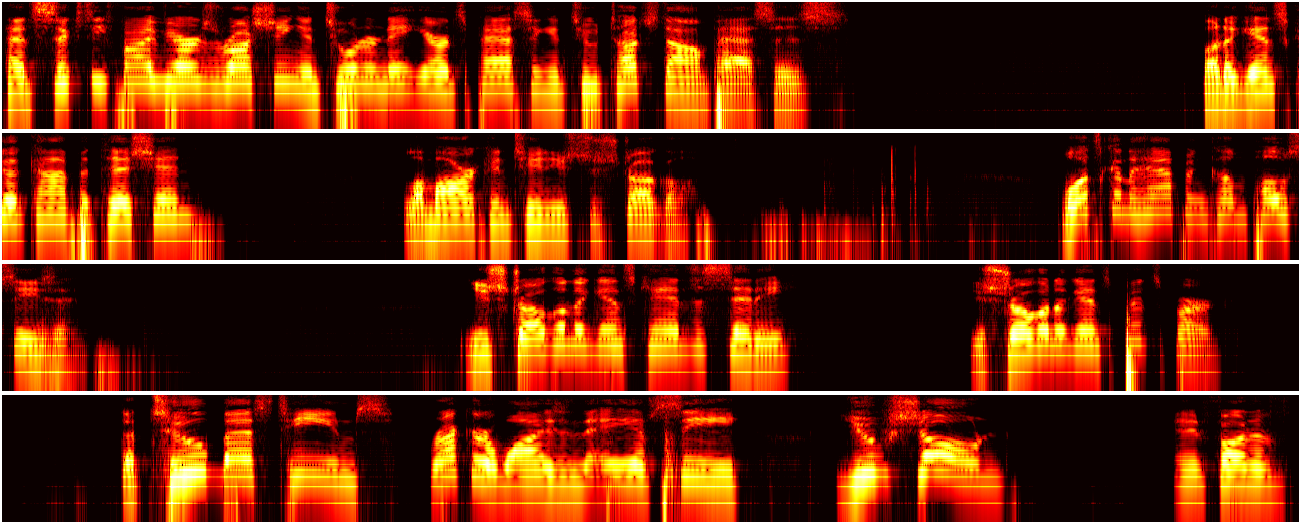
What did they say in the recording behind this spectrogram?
had 65 yards rushing and 208 yards passing and two touchdown passes. But against good competition, Lamar continues to struggle. What's going to happen come postseason? You struggled against Kansas City. You struggled against Pittsburgh. The two best teams, record wise, in the AFC, you've shown in front of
